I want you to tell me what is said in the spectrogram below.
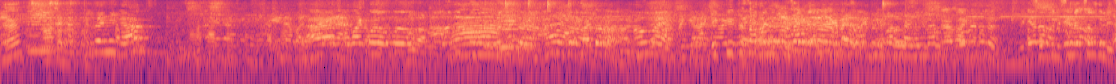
হ্যাঁ একটু একটু চাপেন একটু চাপেন ছবি তুলিস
